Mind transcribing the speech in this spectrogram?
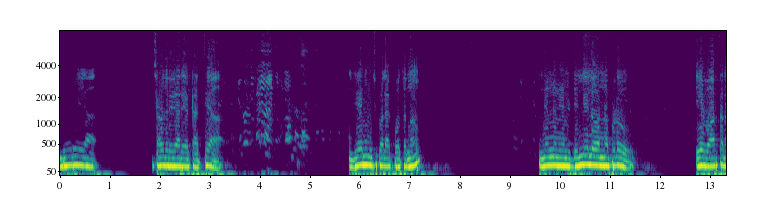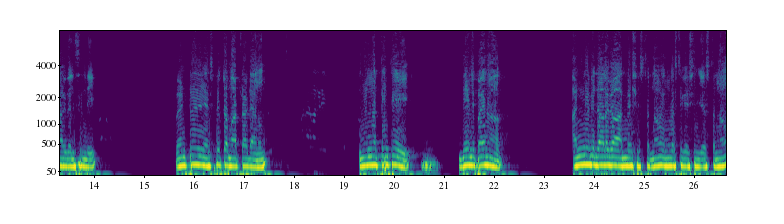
వీరయ్య చౌదరి గారి యొక్క హత్య జీర్ణించుకోలేకపోతున్నాం నిన్న నేను ఢిల్లీలో ఉన్నప్పుడు ఈ వార్త నాకు తెలిసింది. వెంటనే ఎస్పీతో మాట్లాడాను. నిన్నటి నుంచి దీనిపైన అన్ని విధాలుగా అన్వేషిస్తున్నాం ఇన్వెస్టిగేషన్ చేస్తున్నాం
